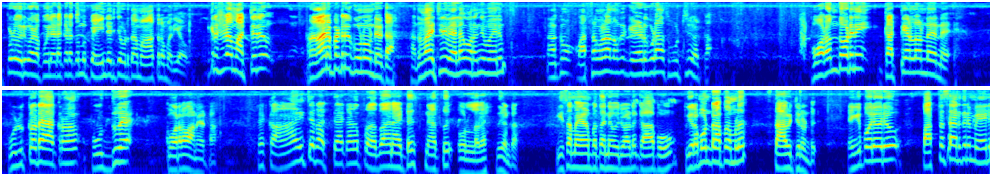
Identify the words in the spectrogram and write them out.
ഇപ്പോഴും ഒരു കുഴപ്പമില്ല. ഇടക്കിടക്ക് ഒന്ന് പെയിന്റ് അടിച്ച് കൊടുത്താൽ മാത്രം മതിയാവും. കൃഷിയുടെ മറ്റൊരു പ്രധാനപ്പെട്ട ഒരു ഗുണമുണ്ട് കേട്ടോ. അഥവാ ഇച്ചിരി വില കുറഞ്ഞു പോയാലും നമുക്ക് വർഷങ്ങളെ നമുക്ക് കേടുകൂടാ സൂക്ഷിച്ച് വെക്കാം. പുറംതോടിന് കട്ടിയുള്ളതുകൊണ്ട് തന്നെ പുഴുക്കളുടെ ആക്രമണം പൊതുവെ കുറവാണ് കേട്ടോ. പക്ഷെ കാഴ്ചയുടെ അറ്റാക്കാണ് പ്രധാനമായിട്ട് ഇതിനകത്ത് ഉള്ളത്. ഇത് കണ്ട? ഈ സമയമാകുമ്പോൾ തന്നെ ഒരുപാട് കാ പോവും. പിറമോൺ ട്രാപ്പ് നമ്മൾ സ്ഥാപിച്ചിട്ടുണ്ട്. എങ്കിൽ പോലും ഒരു പത്ത് സ്ഥാനത്തിന് മേൽ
